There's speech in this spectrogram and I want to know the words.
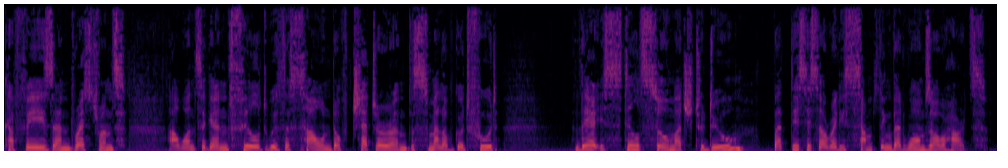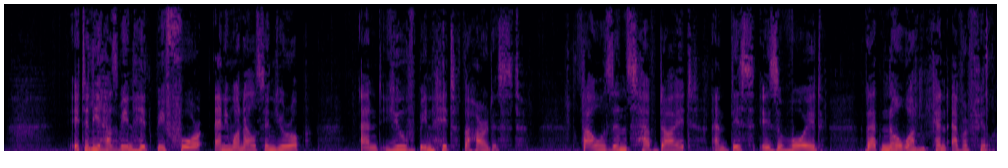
Cafes and restaurants are once again filled with the sound of chatter and the smell of good food. There is still so much to do, but this is already something that warms our hearts. Italy has been hit before anyone else in Europe, and you've been hit the hardest. Thousands have died, and this is a void that no one can ever fill.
